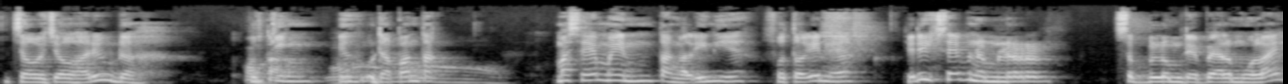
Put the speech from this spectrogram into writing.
jauh-jauh hari udah Kontak. booking ya, Oh. udah kontak mas saya main tanggal ini ya fotoin ya jadi saya bener-bener sebelum DBL mulai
